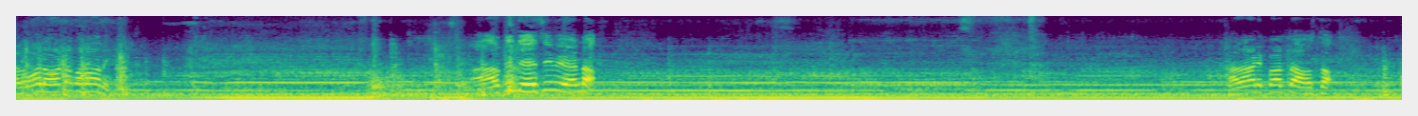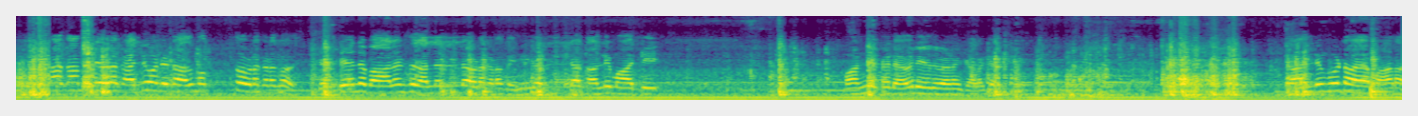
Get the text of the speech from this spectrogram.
അതുപോലെ ഓട്ടം കുറവാണ്. ആർക്കും ജെ സി ബി വേണ്ട. അതാണ് ഇപ്പോഴത്തെ അവസ്ഥ. ഉണ്ടാക്കാൻ വേണ്ടി ഇവിടെ കല്ല് കൊണ്ടിട്ട് അത് മൊത്തം ഇവിടെ കിടക്കും കെട്ടിയതിന്റെ ബാലൻസ് കല്ലെല്ലാം ഇവിടെ കിടക്കും ഇനി എല്ലാം തള്ളി മാറ്റി മണ്ണിട്ട് ലെവൽ ചെയ്ത് വേണം കിടക്കാൻ കല്ലും കൂട്ടമായ പാടാ.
